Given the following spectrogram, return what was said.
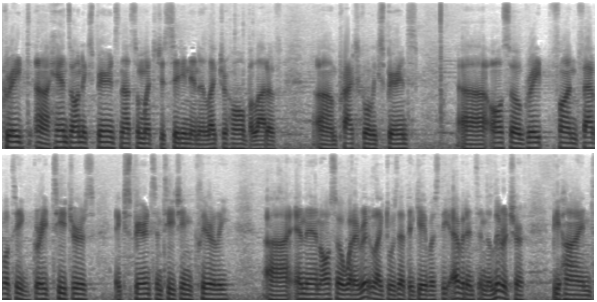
Great uh, hands-on experience, not so much just sitting in a lecture hall, but a lot of um, practical experience. Uh, also, great fun faculty, great teachers, experience in teaching clearly. Uh, and then also what I really liked was that they gave us the evidence in the literature behind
